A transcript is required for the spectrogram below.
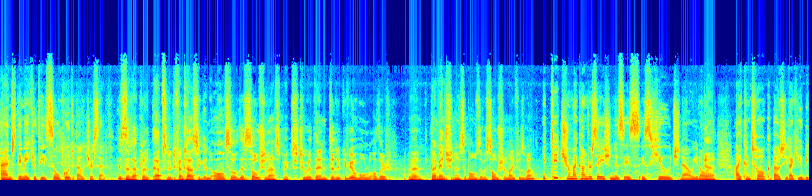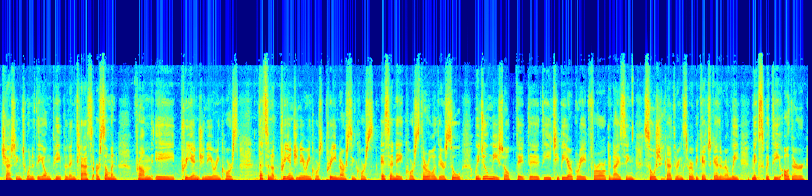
and they make you feel so good about yourself. Isn't it absolutely fantastic? And also the social aspect to it then. Did it give you a whole other uh, dimension, I suppose, of a social life as well? It did. Sure, my conversation is is is huge now. You know, Yeah. I, I can talk about it like you'd be chatting to one of the young people in class or someone from a pre-engineering course. That's a pre-engineering course, pre-nursing course, SNA course. They're all there. So we do meet up. The the, the ETB are great for organising social gatherings where we get together and we mix with the other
